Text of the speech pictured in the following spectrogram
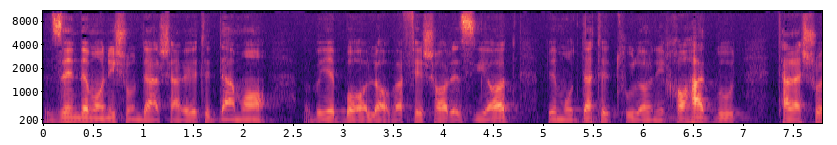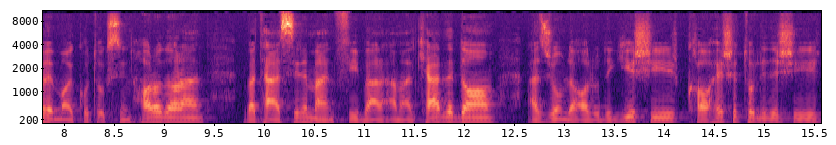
زندمانیشون در شرایط دما به بالا و فشار زیاد به مدت طولانی خواهد بود. ترشح مایکوتوکسین ها را دارند. و تاثیر منفی بر عملکرد دام از جمله آلودگی شیر، کاهش تولید شیر،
